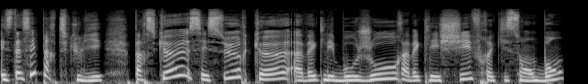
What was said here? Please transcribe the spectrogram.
Et c'est assez particulier parce que c'est sûr que avec les beaux jours, avec les chiffres qui sont bons,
